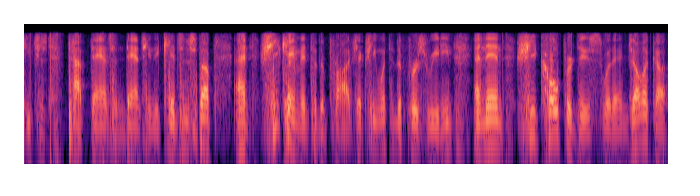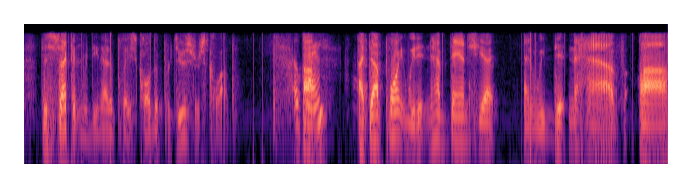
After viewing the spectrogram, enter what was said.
teaches tap dance and dancing to kids and stuff. And she came into the project. She went to the first reading, and then she co-produced with Angelica the second reading at a place called the Producers Club. Okay. Uh, at that point, we didn't have dance yet, and we didn't have uh,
